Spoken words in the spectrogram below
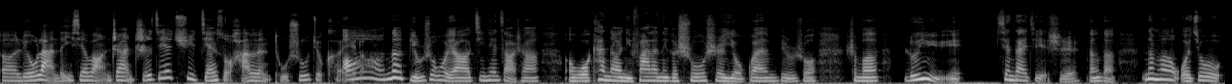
呃浏览的一些网站，直接去检索韩文图书就可以了。哦，那比如说我要今天早上，呃，我看到你发的那个书是有关，比如说什么《论语》。现代解释等等，那么我就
